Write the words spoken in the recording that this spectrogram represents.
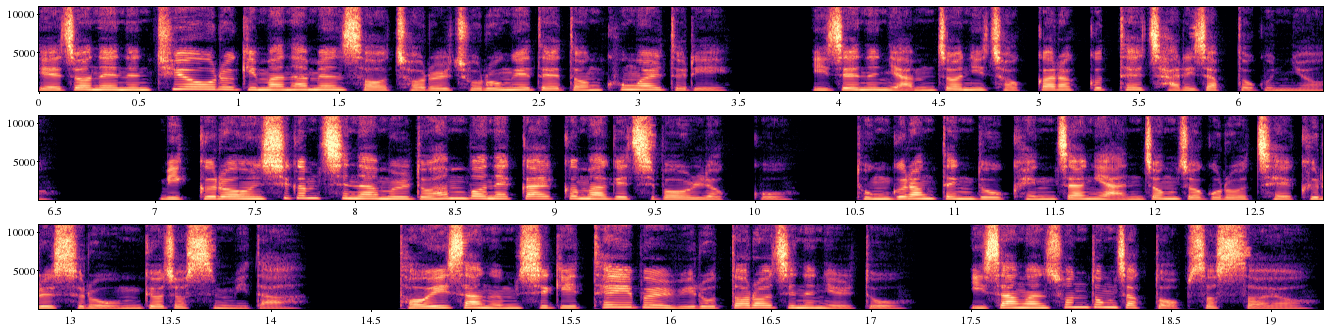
예전에는 튀어오르기만 하면서 저를 조롱해대던 콩알들이 이제는 얌전히 젓가락 끝에 자리 잡더군요. 미끄러운 시금치나물도 한 번에 깔끔하게 집어올렸고 동그랑땡도 굉장히 안정적으로 제 그릇으로 옮겨졌습니다. 더 이상 음식이 테이블 위로 떨어지는 일도 이상한 손동작도 없었어요.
